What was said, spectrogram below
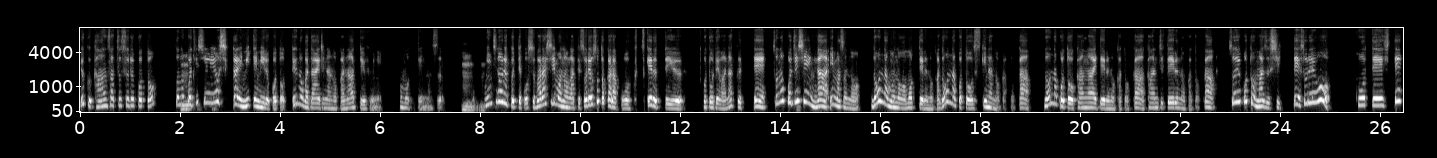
よく観察すること、その子自身をしっかり見てみることっていうのが大事なのかなっていうふうに思っています。うんうん、認知能力ってこう素晴らしいものがあって、それを外からこうくっつけるっていうことではなくって、その子自身が今そのどんなものを持っているのか、どんなことを好きなのかとか、どんなことを考えているのかとか、感じているのかとか、そういうことをまず知って、それを肯定して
